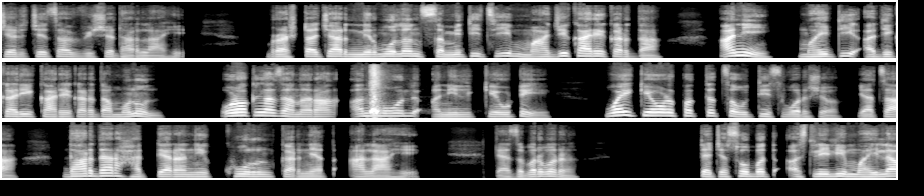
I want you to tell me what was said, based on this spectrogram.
चर्चेचा विषय ठरला आहे. भ्रष्टाचार निर्मूलन समितीची माजी कार्यकर्ता आणि माहिती अधिकारी कार्यकर्ता म्हणून ओळखला जाणारा अनमोल अनिल केवटे, वय केवळ फक्त 34 वर्ष, याचा धारदार हत्याराने खून करण्यात आला आहे. त्याचबरोबर त्याच्यासोबत असलेली महिला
